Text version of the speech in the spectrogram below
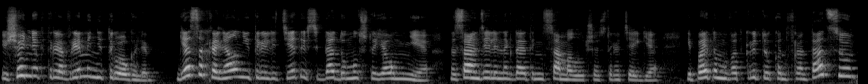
Еще некоторое время не трогали. Я сохранял нейтралитет и всегда думал, что я умнее. На самом деле, иногда это не самая лучшая стратегия. И поэтому в открытую конфронтацию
